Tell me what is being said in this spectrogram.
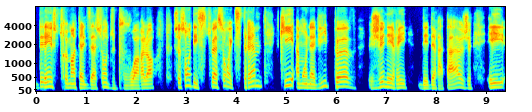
d'instrumentalisation du pouvoir. Alors, ce sont des situations extrêmes qui, à mon avis, peuvent générer des dérapages. Et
